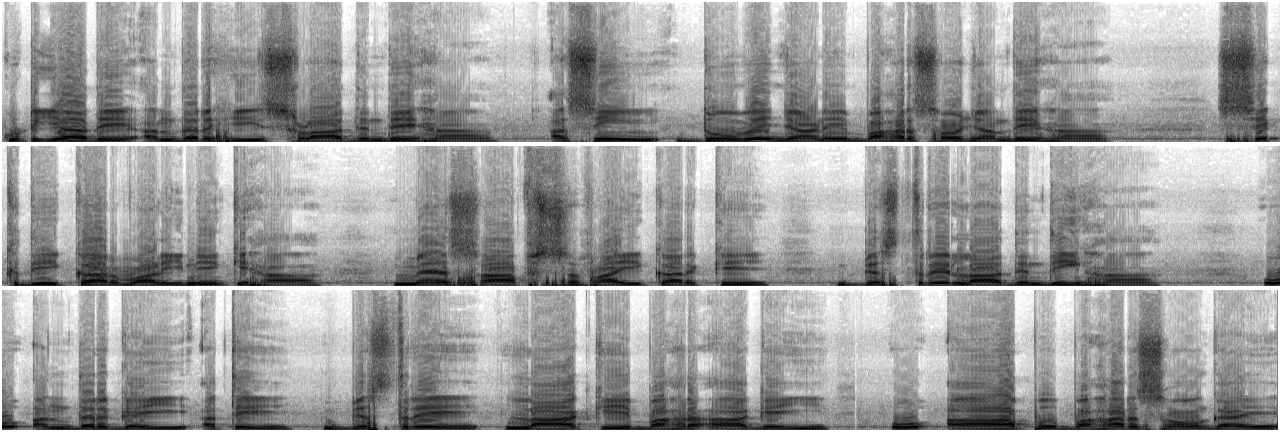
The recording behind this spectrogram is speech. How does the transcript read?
ਕੁਟੀਆ ਦੇ ਅੰਦਰ ਹੀ ਸੁਲਾ ਦਿੰਦੇ ਹਾਂ। ਅਸੀਂ ਦੋਵੇਂ ਜਾਣੇ ਬਾਹਰ ਸੌ ਜਾਂਦੇ ਹਾਂ। ਸਿੱਖ ਦੀ ਘਰਵਾਲੀ ਨੇ ਕਿਹਾ, ਮੈਂ ਸਾਫ਼ ਸਫ਼ਾਈ ਕਰਕੇ ਬਿਸਤਰੇ ਲਾ ਦਿੰਦੀ ਹਾਂ। ਉਹ ਅੰਦਰ ਗਈ ਅਤੇ ਬਿਸਤਰੇ ਲਾ ਕੇ ਬਾਹਰ ਆ ਗਈ। ਉਹ ਆਪ ਬਾਹਰ ਸੌਂ ਗਏ।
